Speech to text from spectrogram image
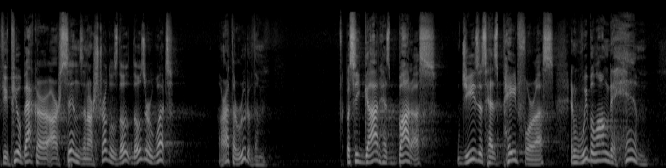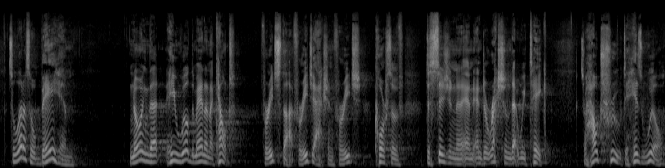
If you peel back our, our sins and our struggles, those, those are what are at the root of them. But see, God has bought us, Jesus has paid for us, and we belong to Him. So let us obey Him, knowing that He will demand an account for each thought, for each action, for each course of decision and, and direction that we take. So, how true to His will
